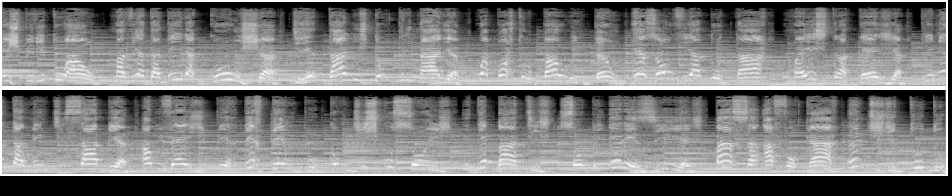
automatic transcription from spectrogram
espiritual, uma verdadeira colcha de retalhos doutrinária. O apóstolo Paulo, então, resolve adotar uma estratégia tremendamente sábia, ao invés de perder tempo com discussões e debates sobre heresias, passa a focar, antes de tudo,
